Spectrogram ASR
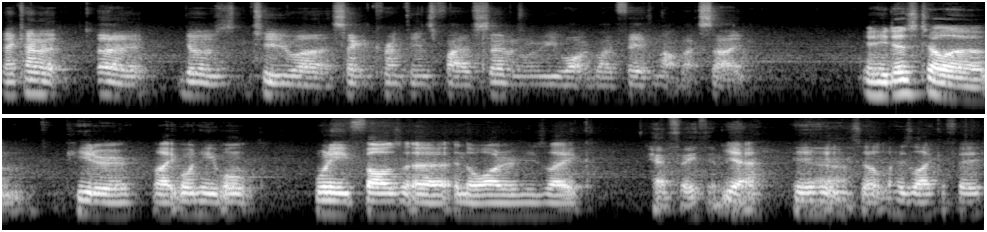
that kind of uh, goes to uh, Second Corinthians five seven, where we walk by faith, not by sight. And he does tell um Peter like when he won't when he falls uh, in the water, he's like, Have faith in me. yeah, he, Yeah. his his lack of faith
